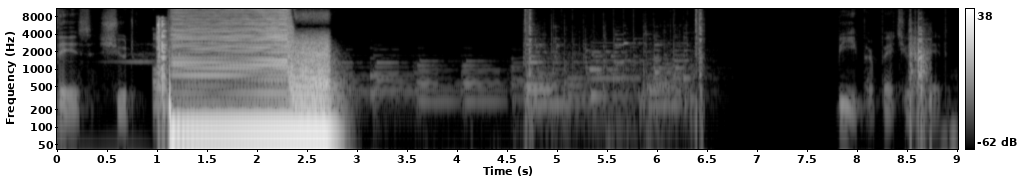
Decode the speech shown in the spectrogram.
This should be perpetuated.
